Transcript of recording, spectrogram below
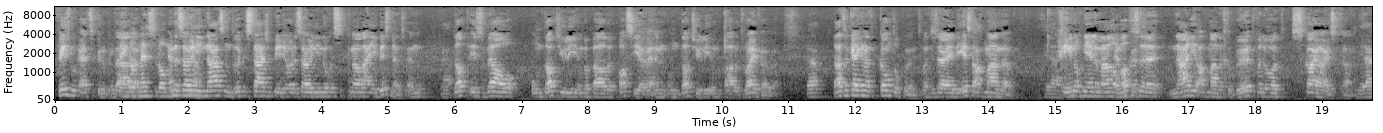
Facebook ads te kunnen Ik betalen. denk dat mensen wel... En dan zou je niet naast een drukke stageperiode zou je niet nog eens knallen aan je business. En dat is wel omdat jullie een bepaalde passie hebben en omdat jullie een bepaalde drive hebben. Ja. Laten we kijken naar het kantelpunt. Want je zei de eerste acht maanden Ja. ging het nog niet helemaal. Wat is er na die acht maanden gebeurd waardoor het sky high is gegaan? Ja.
